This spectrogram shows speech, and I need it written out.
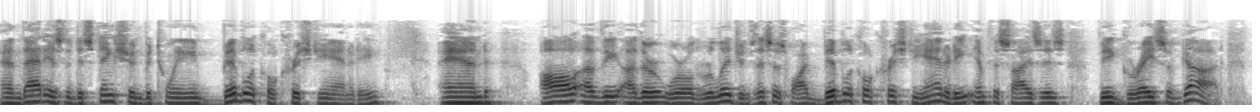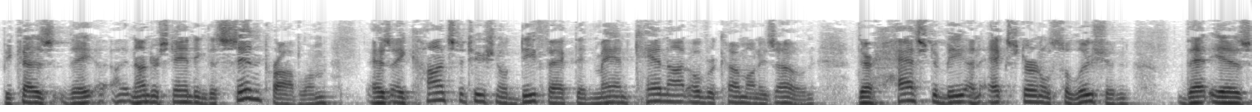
And that is the distinction between biblical Christianity and all of the other world religions. This is why biblical Christianity emphasizes the grace of God, because they, in understanding the sin problem as a constitutional defect that man cannot overcome on his own, there has to be an external solution that is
